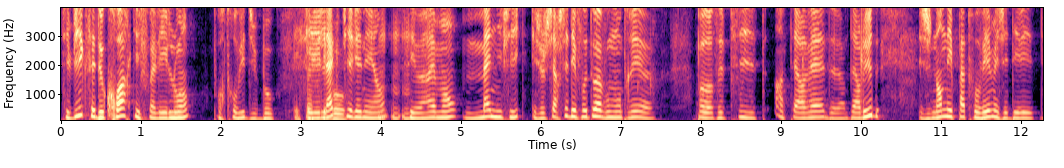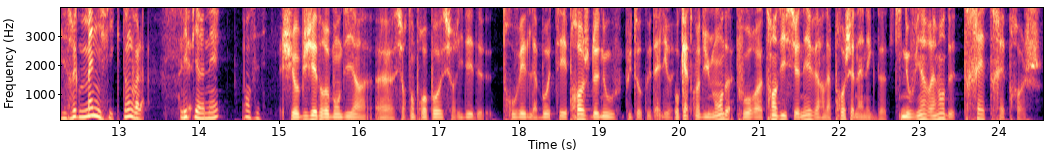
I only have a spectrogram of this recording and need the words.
typique, c'est de croire qu'il faut aller loin pour trouver du beau. Et ça, et les c'est lacs beau. pyrénéens, Mm, mm, mm. c'est vraiment magnifique. Et je cherchais des photos à vous montrer euh, pendant ce petit intermède, interlude. Je n'en ai pas trouvé, mais j'ai des, des trucs magnifiques. Donc voilà, les Pyrénées, pensez-y. Je suis obligé de rebondir euh, sur ton propos, sur l'idée de trouver de la beauté proche de nous plutôt que d'aller aux quatre coins du monde pour euh, transitionner vers la prochaine anecdote qui nous vient vraiment de très très proche.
